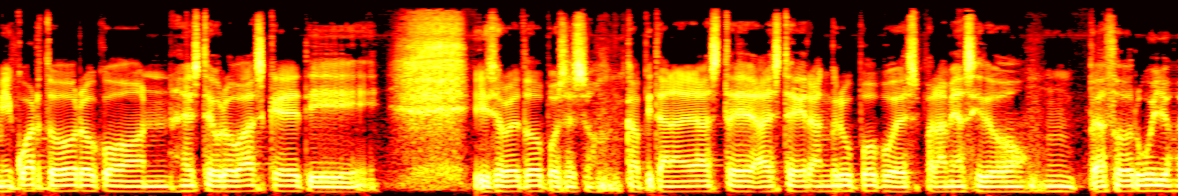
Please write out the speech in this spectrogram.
mi cuarto oro con este Eurobasket y, y sobre todo pues eso, capitanear a este, a este gran grupo, pues para mí ha sido un pedazo de orgullo.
